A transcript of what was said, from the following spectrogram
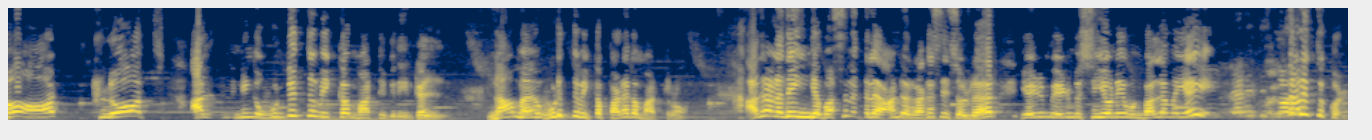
நாட் க்ளோத் நீங்க உடுத்து விற்க மாட்டுகிறீர்கள். நாம உடுத்து விற்க பழக மாட்டோம். அதனாலதான் இங்க வசனத்துல ஆண்டு ரகசியம் சொல்றார் எழும்பு எழும்பு சியோனே உன் வல்லமையை தரித்துக்கொள்.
